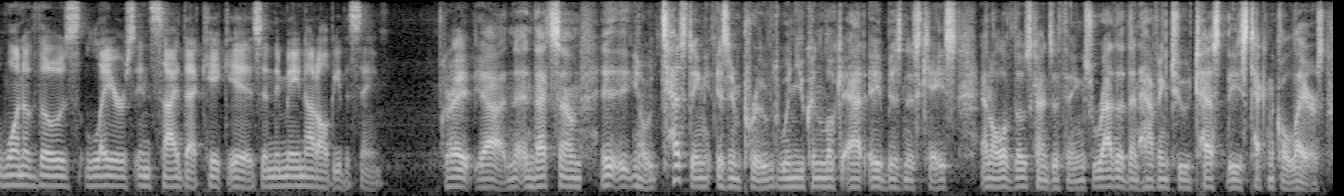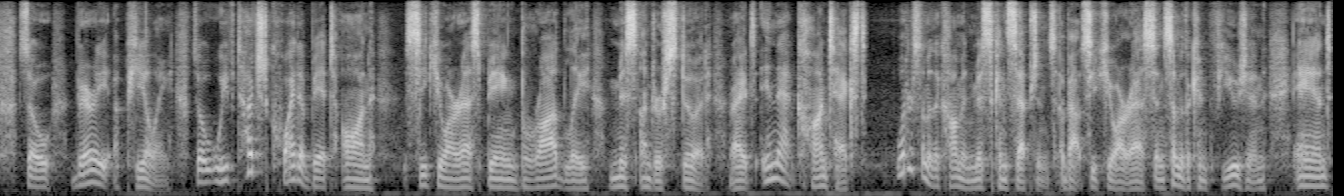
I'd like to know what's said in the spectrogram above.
one of those layers inside that cake is, and they may not all be the same. Great, yeah, and, and that sound you know testing is improved when you can look at a business case and all of those kinds of things rather than having to test these technical layers. So very appealing. So we've touched quite a bit on CQRS being broadly misunderstood, right? In that context, what are some of the common misconceptions about CQRS and some of the confusion? And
